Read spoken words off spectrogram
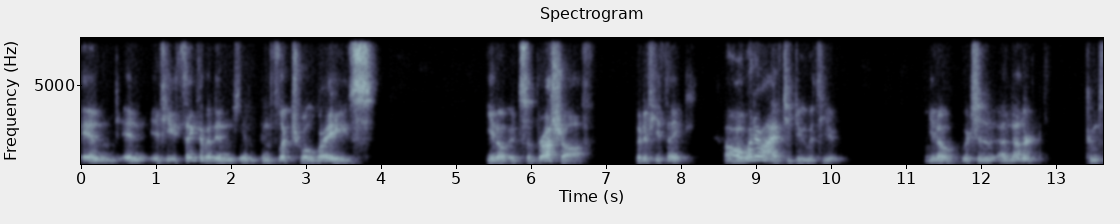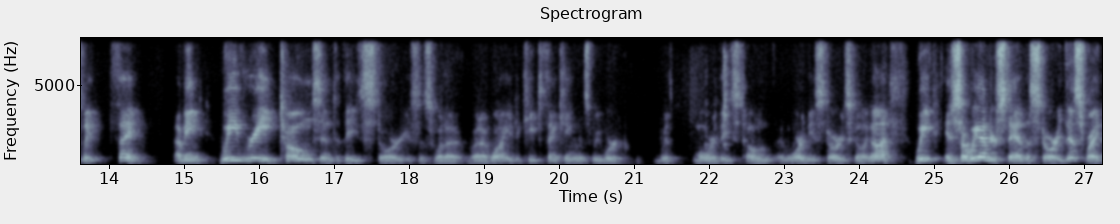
and, and if you think of it in, in conflictual ways, you know, it's a brush off. But if you think, oh, what do I have to do with you? You know, which is another complete thing. I mean, we read tones into these stories is what I, what I want you to keep thinking as we work with more of these tone, more of these stories going on. We, and so we understand the story this way.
